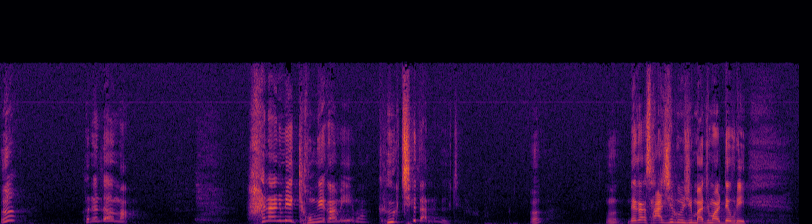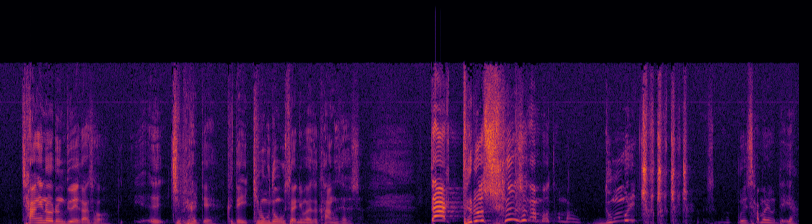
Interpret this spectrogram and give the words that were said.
어? 그런데 막 하나님의 경외감이 막 극치다는 극치. 어? 어? 내가 40금식 마지막 때 우리 장인어른 교회 가서 집회할 때 그때 김홍동 목사님 와서 강사였어. 딱 들어 쓰는 순간부터 막 눈물이 철철철철 우리 사모님한테 야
